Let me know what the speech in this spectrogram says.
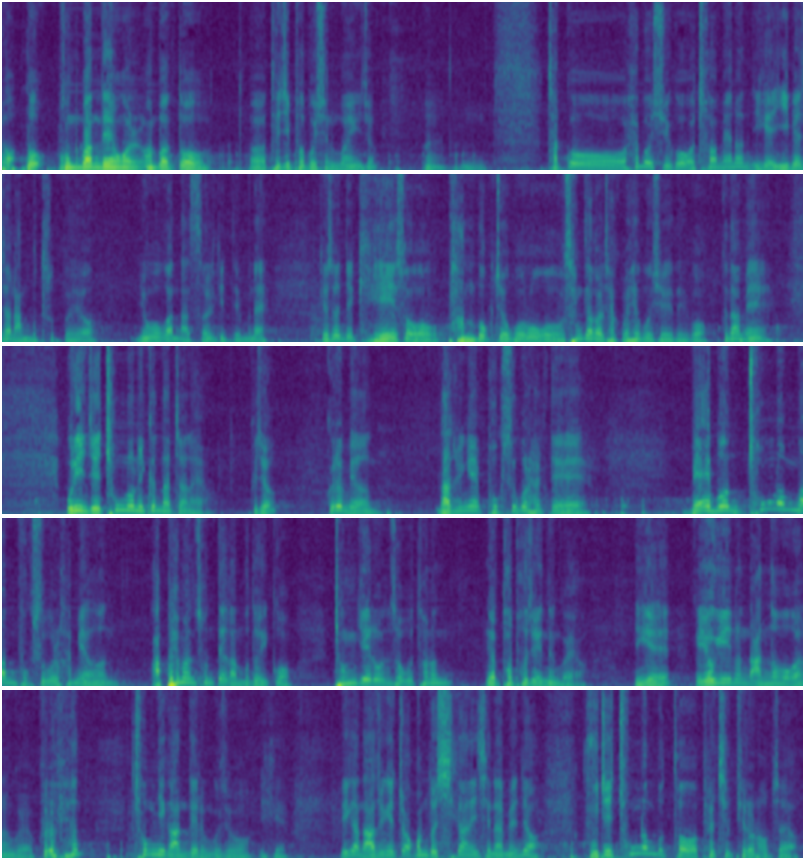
어, 뭐 공부한 내용을 한번 또 어, 되짚어 보시는 모양이죠. 네? 음. 자꾸 해보시고 처음에는 이게 입에 잘 안 붙을 거예요. 용어가 낯설기 때문에 그래서 이제 계속 반복적으로 생각을 자꾸 해보셔야 되고 그 다음에 우리 이제 총론이 끝났잖아요. 그죠? 그러면 나중에 복습을 할 때 매번 총론만 복습을 하면 앞에만 손때가 묻어 있고 경제론서부터는 덮어져 있는 거예요. 이게 여기는 안 넘어가는 거예요. 그러면 총리가 안 되는 거죠. 이게. 그러니까 나중에 조금 더 시간이 지나면요. 굳이 총론부터 펼칠 필요는 없어요.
